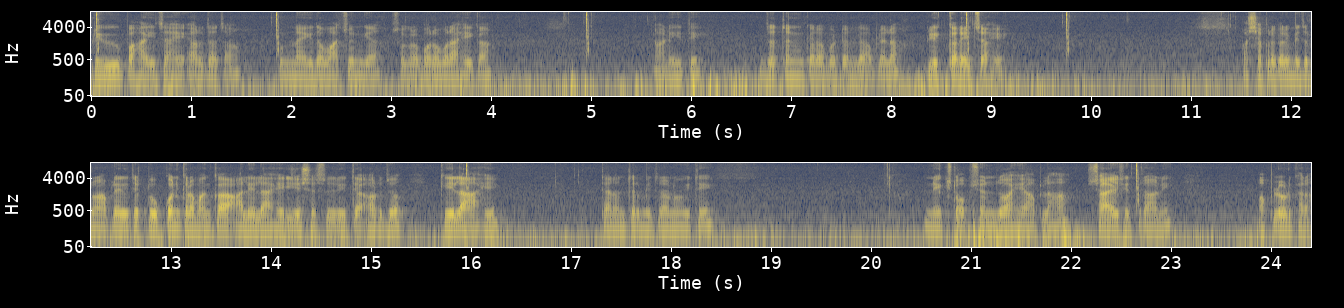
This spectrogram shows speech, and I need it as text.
प्रिव्ह्यू पाहायचा आहे अर्जाचा. पुन्हा एकदा वाचून घ्या. सगळं बरोबर आहे का? आणि इथे जतन करा बटनला आपल्याला क्लिक करायचं आहे. अशा प्रकारे मित्रांनो आपल्याला इथे टोकन क्रमांक आलेला आहे. यशस्वीरित्या अर्ज केला आहे. त्यानंतर मित्रांनो इथे नेक्स्ट ऑप्शन जो आहे आपला हा छायाचित्र आणि अपलोड करा.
